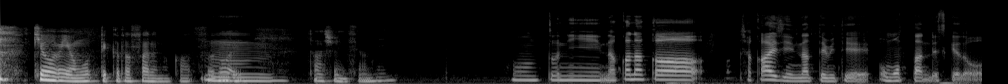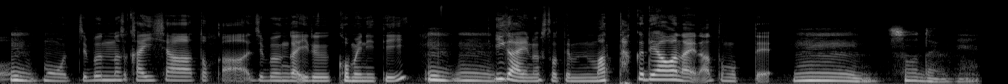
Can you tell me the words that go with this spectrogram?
興味を持ってくださるのかすごういん楽しみですよね。本当になかなか社会人になってみて思ったんですけど、うんもう自分の会社とか自分がいるコミュニティうんうん。以外の人って全く出会わないなと思ってうん、そうだよね。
